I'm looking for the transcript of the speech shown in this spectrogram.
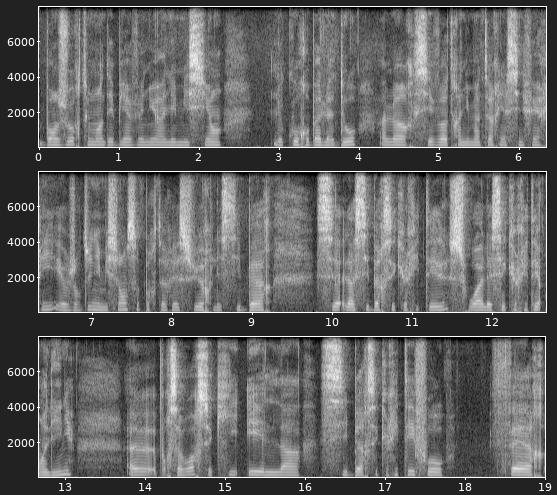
Bonjour tout le monde et bienvenue à l'émission Le cours balado. Alors, c'est votre animateur Yacine Ferry et aujourd'hui l'émission se porterait sur la cybersécurité, soit la sécurité en ligne. Euh, pour savoir ce qui est la cybersécurité, il faut faire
